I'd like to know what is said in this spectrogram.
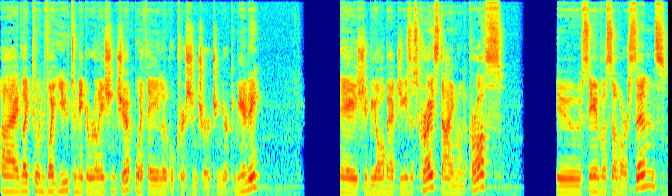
I'd like to invite you to make a relationship with a local Christian church in your community. They should be all about Jesus Christ dying on the cross to save us of our sins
